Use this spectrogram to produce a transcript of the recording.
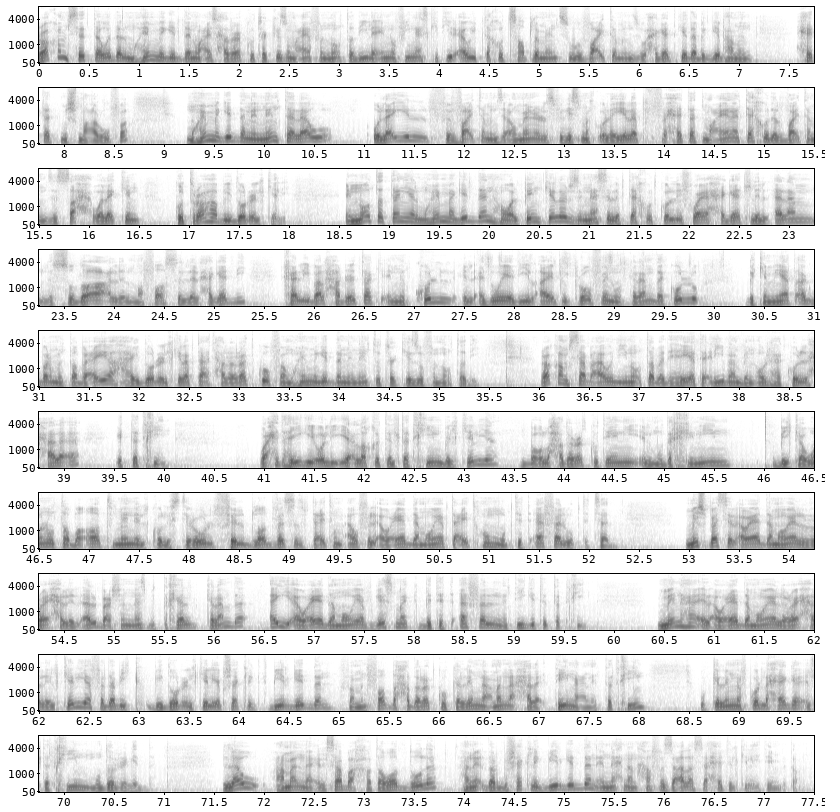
رقم ستة وده المهم جدا وعايز حضراتكم تركزوا معايا في النقطة دي لأنه في ناس كتير قوي بتاخد supplements و vitamins وحاجات كده بتجيبها من حتت مش معروفة. مهم جدا إن أنت لو قليل في vitamins أو minerals في جسمك قليلة في حتت معينة تاخد ال vitamins الصح ولكن كترها بيضر الكلى النقطة التانية المهمة جدا هو ال pain killers الناس اللي بتاخد كل شوية حاجات للألم للصداع للمفاصل للحاجات دي. خلي بال حضرتك إن كل الأدوية دي الايبوبروفين والكلام ده كله بكميات أكبر من الطبيعية هيضر الكلى بتاعت حضراتكم فمهم جدا إن أنتوا تركزوا في النقطة دي. رقم سبعة ودي نقطة بديهية تقريبا بنقولها كل حلقة التدخين. واحد هيجي يقول لي إيه علاقة التدخين بالكلية؟ بقول لحضراتكم تاني المدخنين بيكونوا طبقات من الكوليسترول في ال blood vessels بتاعتهم أو في الأوعية الدموية بتاعتهم وبتتقفل وبتتسد. مش بس الأوعية الدموية اللي رايحة للقلب عشان الناس بتتخيل الكلام ده أي أوعية دموية في جسمك بتتقفل نتيجة التدخين. منها الأوعية الدموية اللي رايحة للكلية فده بيضر الكلية بشكل كبير جدا. فمن فضل حضراتكم اتكلمنا عملنا حلقتين عن التدخين. واتكلمنا في كل حاجة التدخين مضر جدا. لو عملنا السبع خطوات دول هنقدر بشكل كبير جدا إن إحنا نحافظ على صحة الكليتين بتوعنا.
